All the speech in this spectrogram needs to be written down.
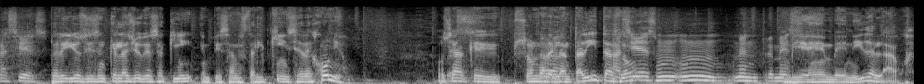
Así es. pero ellos dicen que las lluvias aquí empiezan hasta el 15 de junio. O sea Pues, que son adelantaditas, ¿no? Así es, un, un, un entremés. Bienvenida el agua.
